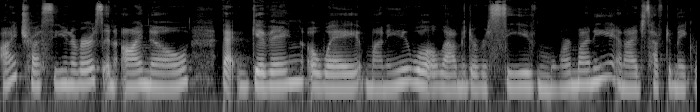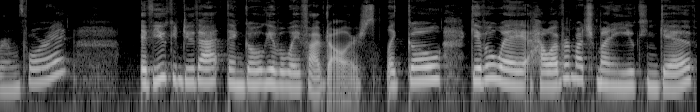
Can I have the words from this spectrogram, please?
I trust the universe and I know that giving away money will allow me to receive more money and I just have to make room for it. If you can do that, then go give away $5. Like, go give away however much money you can give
